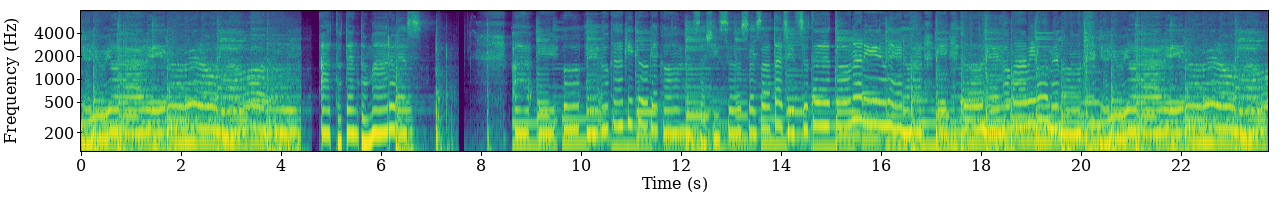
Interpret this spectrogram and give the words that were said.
やゆよありるえろわあと点と丸です。あいうえおかきくけこさしすせそたちつてとなにぬねのはいふへはまみうめも。やゆよありるえろわ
